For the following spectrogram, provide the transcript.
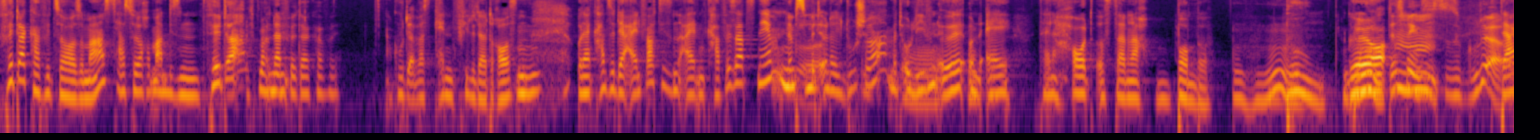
Filterkaffee zu Hause machst, hast du doch immer diesen Filter. Ich mache einen dann, Filterkaffee. Gut, aber das kennen viele da draußen. Mhm. Und dann kannst du dir einfach diesen alten Kaffeesatz nehmen, nimmst ihn mit unter die Dusche mit Olivenöl und ey, deine Haut ist danach Bombe. Boom. Girl. Oh, deswegen siehst du so gut aus. Da,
